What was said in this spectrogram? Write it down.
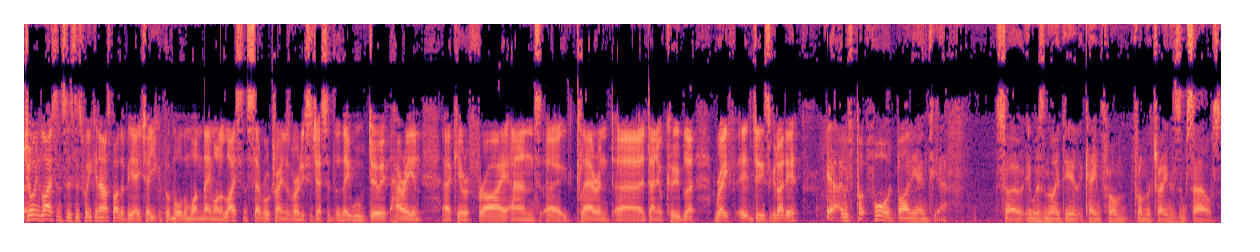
Joint licenses this week announced by the BHA. You can put more than one name on a license. Several trainers have already suggested that they will do it. Harry and uh, Kira Fry and uh, Claire and uh, Daniel Kubler. Rafe, do you think it's a good idea? Yeah, it was put forward by the NTF, so it was an idea that came from, from the trainers themselves.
